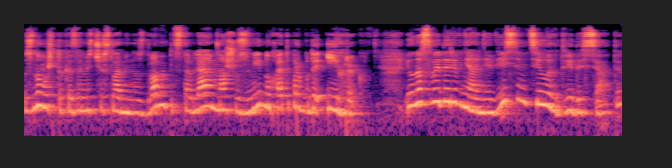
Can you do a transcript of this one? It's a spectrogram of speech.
знову ж таки, замість числа мінус 2 ми підставляємо нашу змінну, хай тепер буде y. І у нас вийде рівняння 8,2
